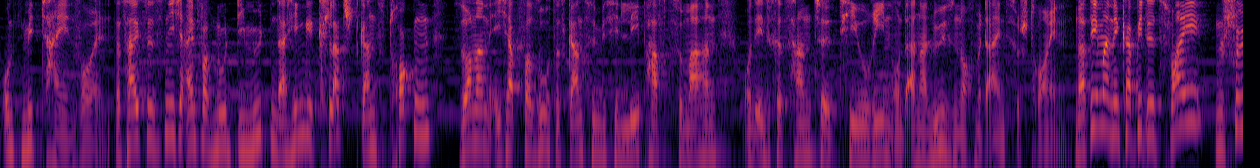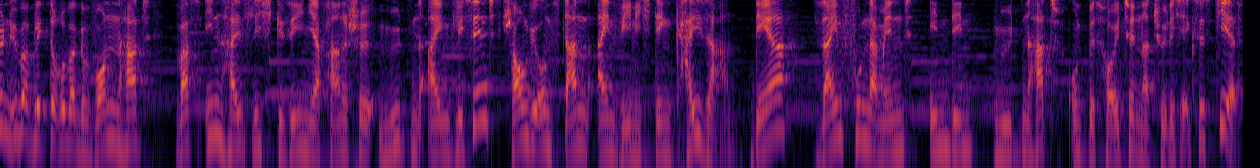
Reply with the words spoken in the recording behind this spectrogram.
und mitteilen wollen. Das heißt, es ist nicht einfach nur die Mythen dahin geklatscht, ganz trocken, sondern ich habe versucht, das Ganze ein bisschen lebhaft zu machen und interessante Theorien und Analysen noch mit einzustreuen. Nachdem man in Kapitel 2 einen schönen Überblick darüber gewonnen hat, was inhaltlich gesehen japanische Mythen eigentlich sind, schauen wir uns dann ein wenig den Kaiser an. Der sein Fundament in den Mythen hat und bis heute natürlich existiert.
